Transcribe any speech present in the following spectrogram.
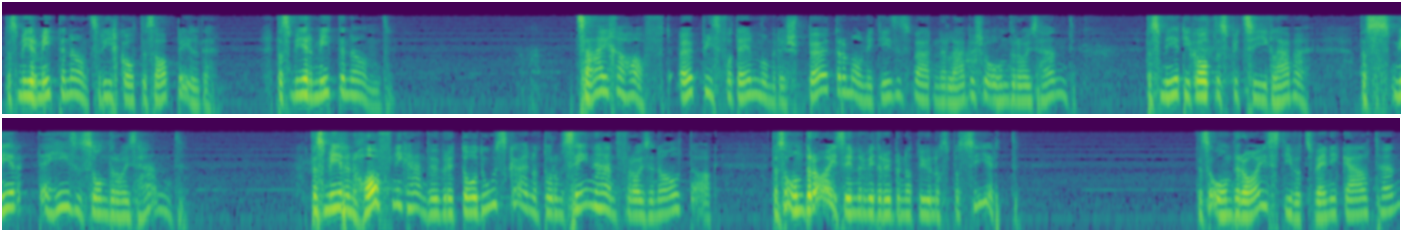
Dass wir miteinander das Reich Gottes abbilden. Dass wir miteinander zeichenhaft etwas von dem, was wir dann später mal mit Jesus werden erleben, schon unter uns haben. Dass wir die Gottesbeziehung leben. Dass wir den Jesus unter uns haben. Dass wir eine Hoffnung haben, die über den Tod ausgehen und darum Sinn haben für unseren Alltag. Dass unter uns immer wieder Übernatürliches passiert. Dass unter uns, die, die zu wenig Geld haben,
